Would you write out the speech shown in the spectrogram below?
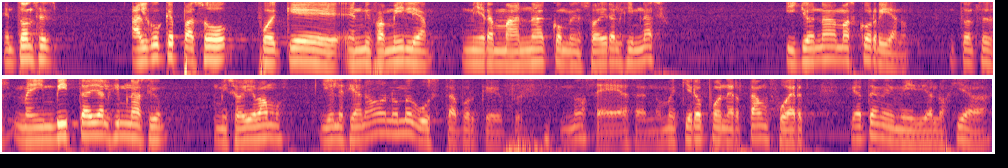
Entonces, algo que pasó fue que en mi familia, mi hermana comenzó a ir al gimnasio. Y yo nada más corría, ¿no? Entonces me invita ahí al gimnasio, me dice, oye, vamos. Y yo le decía, no, no me gusta porque, pues, no sé, o sea, no me quiero poner tan fuerte. Fíjate mi, mi ideología, ¿va?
